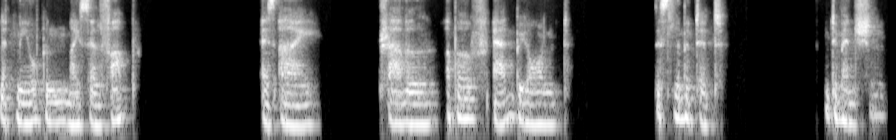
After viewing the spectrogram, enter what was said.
Let me open myself up as I travel above and beyond this limited dimension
